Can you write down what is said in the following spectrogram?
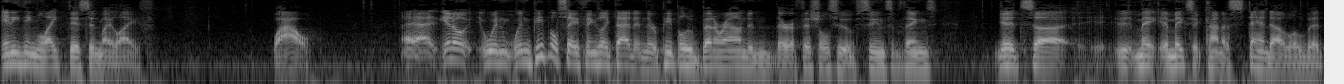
anything like this in my life. Wow. Uh, you know, when, when people say things like that, and there are people who've been around and they're officials who have seen some things, it's, uh, it, ma- it makes it kind of stand out a little bit.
